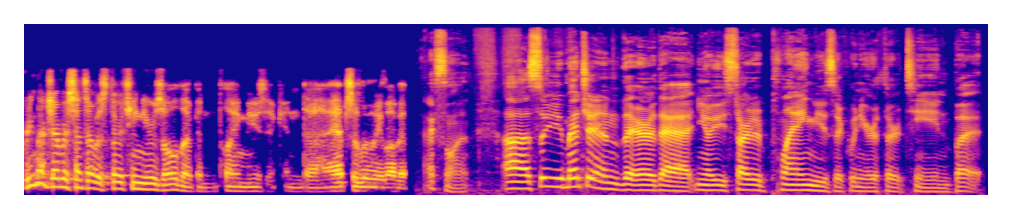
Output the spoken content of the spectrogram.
pretty much ever since I was 13 years old, I've been playing music, and uh, I absolutely love it. Excellent. Uh, so you mentioned there that you know you started playing music when you were 13, but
